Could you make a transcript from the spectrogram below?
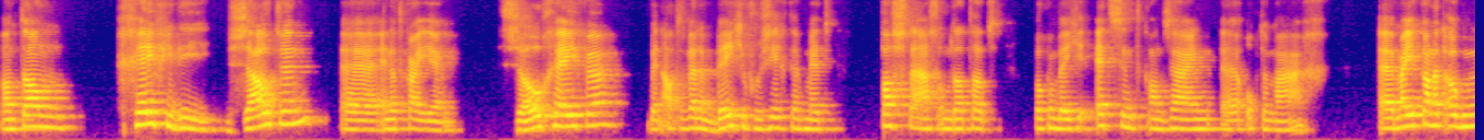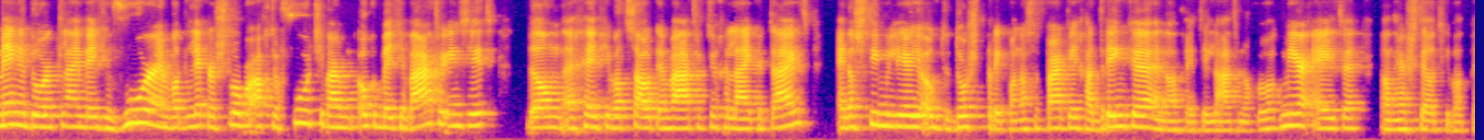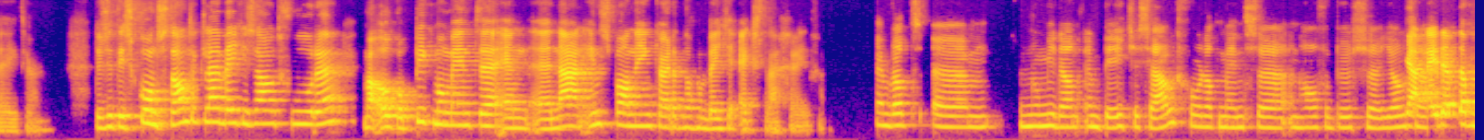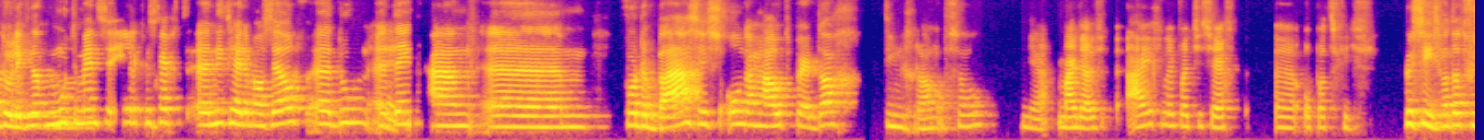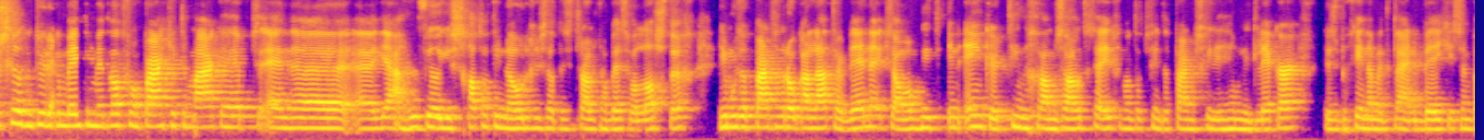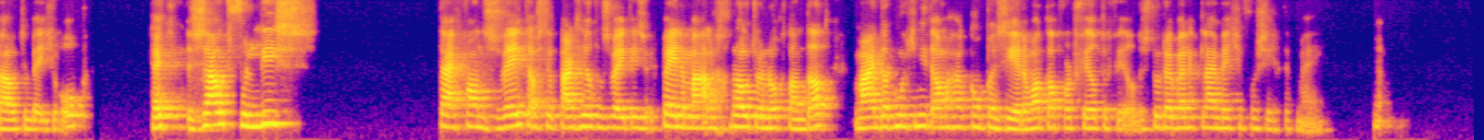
Want dan geef je die zouten, uh, en dat kan je zo geven. Ik ben altijd wel een beetje voorzichtig met pasta's, omdat dat ook een beetje etsend kan zijn uh, op de maag. Uh, maar je kan het ook mengen door een klein beetje voer en wat lekker slobberachtig voertje waar ook een beetje water in zit. Dan uh, geef je wat zout en water tegelijkertijd. En dan stimuleer je ook de dorstprik. Want als het paard weer gaat drinken en dan geeft hij later nog wel wat meer eten, dan herstelt hij wat beter. Dus het is constant een klein beetje zout voeren, maar ook op piekmomenten en uh, na een inspanning kan je dat nog een beetje extra geven. En wat um, noem je dan een beetje zout voordat mensen een halve bus uh, Ja, nee, dat, dat, bedoel ik. Dat moeten mensen eerlijk gezegd uh, niet helemaal zelf uh, doen. Nee. Denk aan ehm, voor de basisonderhoud per dag 10 gram of zo. Ja, maar dus eigenlijk wat je zegt op advies. Precies, want dat verschilt natuurlijk een beetje met wat voor een paard je te maken hebt. En uh, uh, ja, hoeveel je schat dat die nodig is, dat is trouwens nog best wel lastig. Je moet het paard er ook aan laten wennen. Ik zou hem ook niet in één keer 10 gram zout geven, want dat vindt het paard misschien helemaal niet lekker. Dus begin dan met kleine beetjes en bouw het een beetje op. Het zoutverlies van zweten, als het paard heel veel zweet, is vele malen groter nog dan dat. Maar dat moet je niet allemaal gaan compenseren, want dat wordt veel te veel. Dus doe daar wel een klein beetje voorzichtig mee.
